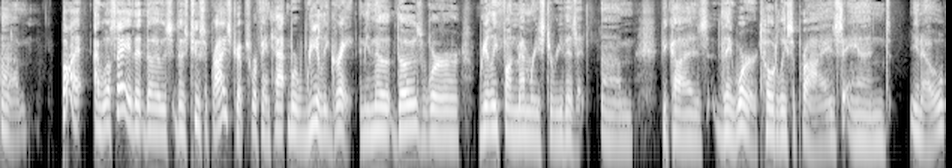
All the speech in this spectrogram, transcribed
Um, but I will say that those those two surprise trips were fantastic. Were really great. I mean, tho- those were really fun memories to revisit um, because they were totally surprised and you know,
